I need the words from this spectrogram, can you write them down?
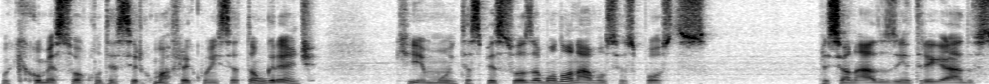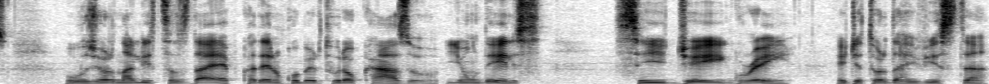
o que começou a acontecer com uma frequência tão grande que muitas pessoas abandonavam seus postos. Pressionados e intrigados, os jornalistas da época deram cobertura ao caso e um deles, C.J. Gray, editor da revista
